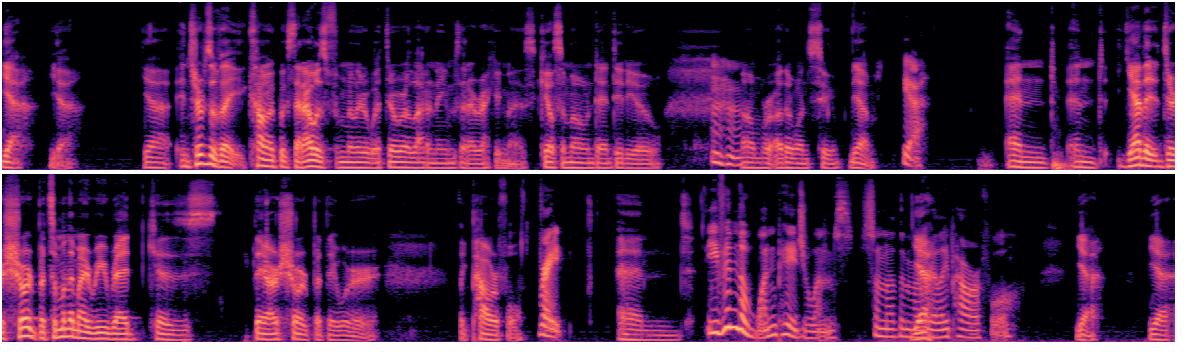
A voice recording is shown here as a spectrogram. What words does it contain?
Yeah, yeah, yeah. In terms of like comic books that I was familiar with, there were a lot of names that I recognized. Gail Simone, Dan DiDio, hmm um, were other ones too. Yeah, Yeah. and and yeah, they're, they're short, but some of them I reread because they are short, but they were like powerful. Right. And Even the one page ones, some of them Yeah. are really powerful. yeah, yeah,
